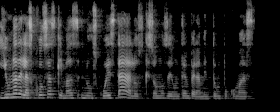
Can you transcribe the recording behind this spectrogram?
Y una de las cosas que más nos cuesta a los que somos de un temperamento un poco más,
